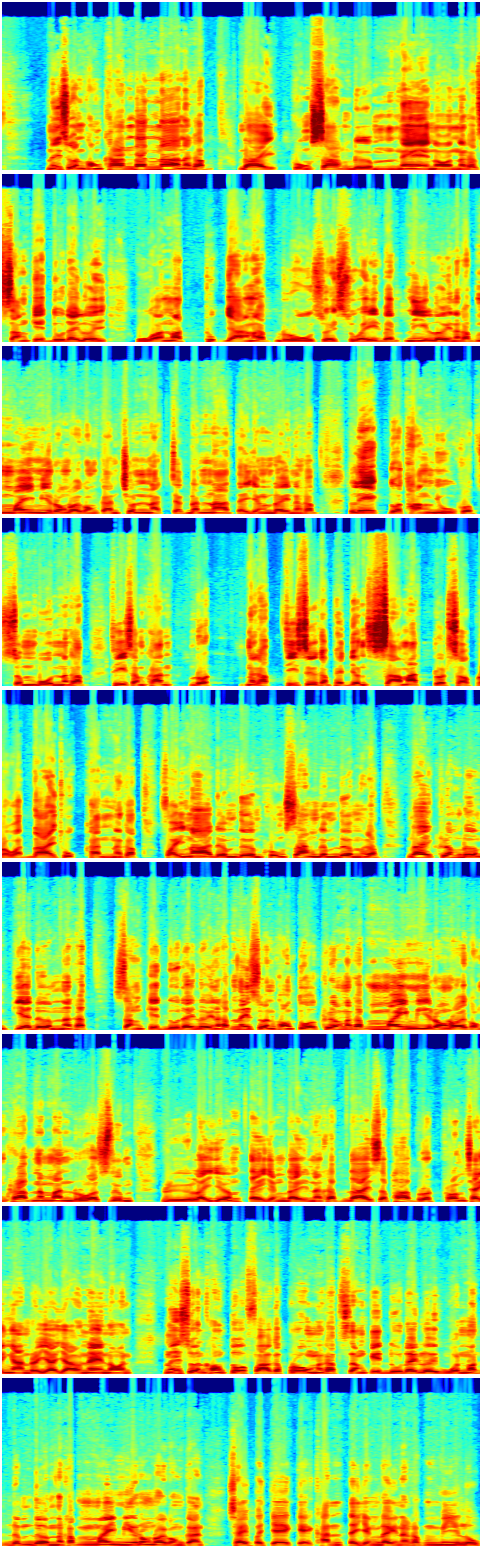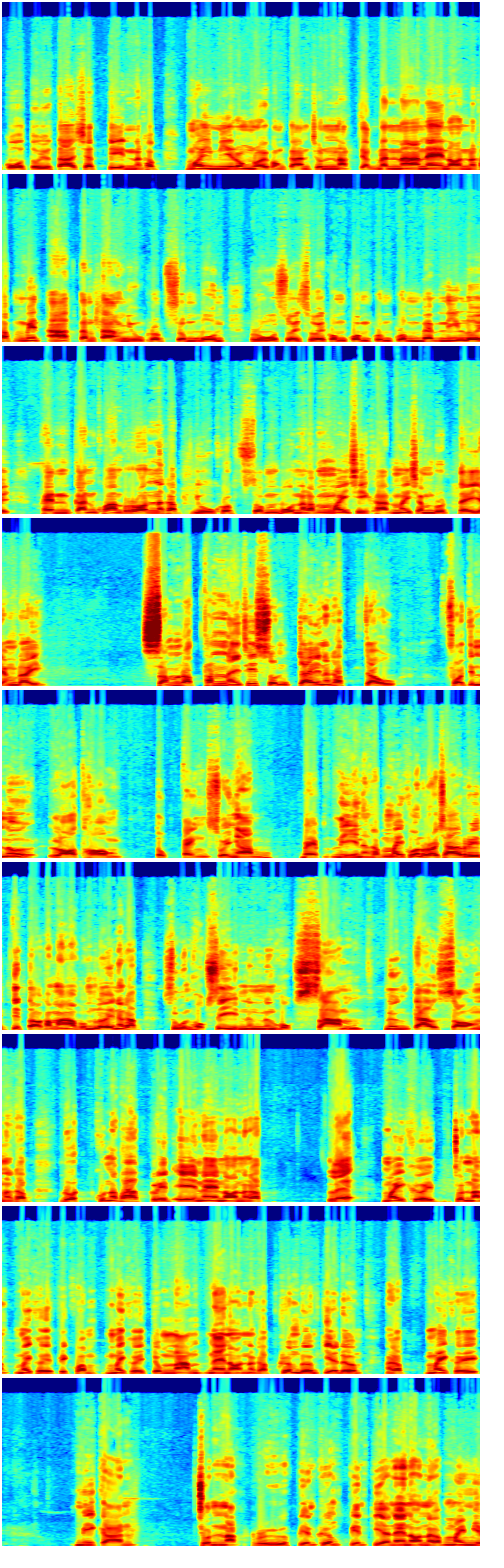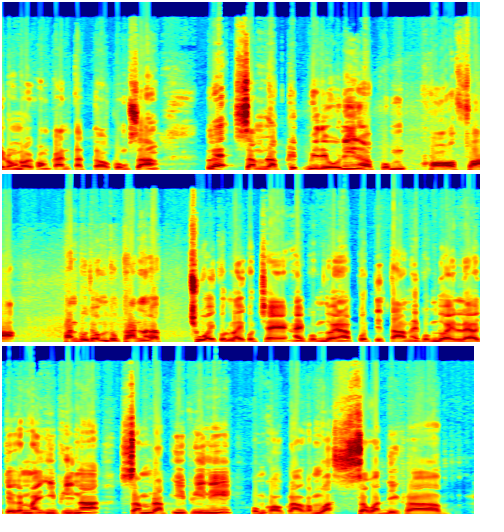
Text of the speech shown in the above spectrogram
ในส่วนของคานด้านหน้านะครับ ได้โครงสร้างเดิมแน่นอนนะครับ สังเกตดูได้เลย หัวน็อตทุกอย่างนะครับรูสวยๆแบบนี้เลยนะครับ ไม่มีร่องรอยของการชนหนักจากด้านหน้าแต่อย่างใดนะครับ เลขตัวถังอยู่ครบสมบูรณ์นะครับ ที่สำคัญรถนะครับที่ซื้อกับเพชรยนต์สามารถตรวจสอบประวัติได้ทุกคันนะครับ ไฟหน้าเดิมๆโครงสร้างเดิมๆนะครับ ได้เครื่องเดิมเกียร์เดิมนะครับ สังเกตดูได้เลยนะครับ ในส่วนของตัวเครื่องนะครับ ไม่มีร่องรอยของคราบน้ำมันรั่วซึม หรือไหลเยิ้มแต่อย่างใดนะครับ ได้สภาพรถพร้อมใช้งานระยะยาวแน่นอน ในส่วนของตัวฝากระโปรงนะครับ สังเกตดูได้เลยหัวน็อตเดิมๆนะครับ ไม่มีร่องรอยของการใช้ประแจแกะขันแต่อย่างใดนะครับ มีโลโก้โตโยต้าชัดเจนนะครับ ไม่มีร่องรอยของการชนหนักจากด้านหน้าแน่นอนนะครับ เม็ดอาร์คต่างๆ อยู่ครบสมบูรณ์ รูสวยๆคมๆกลมๆแบบนี้เลย แผ่นกันความร้อนนะครับ อยู่ครบสมบูรณ์นะครับ ไม่ฉีกขาดไม่ชำรุดแต่อย่างใดสำหรับท่านไหนที่สนใจนะครับ เจ้า Fortuner ล้อทองตกแต่งสวยงามแบบนี้นะครับ ไม่ควรรอช้ารีบติดต่อเข้ามาหาผมเลยนะครับ 0641163192 นะครับ รถคุณภาพเกรด A แน่นอนนะครับ และไม่เคยชนหนัก ไม่เคยพลิกคว่ำไม่เคยจมน้ำแน่นอนนะครับ เครื่องเดิมเกียร์เดิมนะครับ ไม่เคยมีการ ชนหนักหรือเปลี่ยนเครื่องเปลี่ยนเกียร์แน่นอนนะครับ ไม่มีร่องรอยของการตัดต่อโครงสร้าง และสำหรับคลิปวิดีโอนี้นะครับ ผมขอฝากท่านผู้ชมทุกท่านนะครับ ช่วยกดไลค์กดแชร์ให้ผมด้วยนะครับ กดติดตามให้ผมด้วย แล้วเจอกันใหม่ EP หน้าสำหรับ EP นี้ผมขอกล่าวคำว่า สวัสดีครับ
